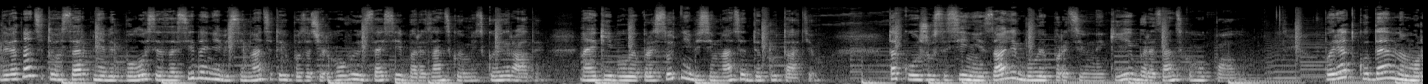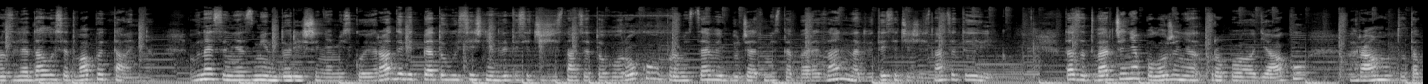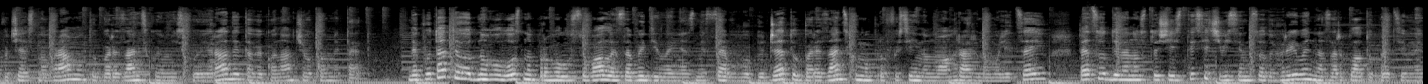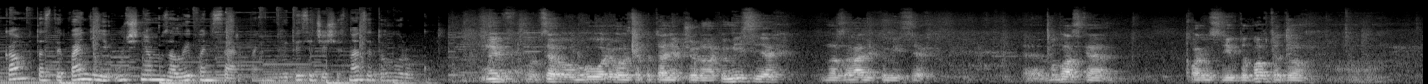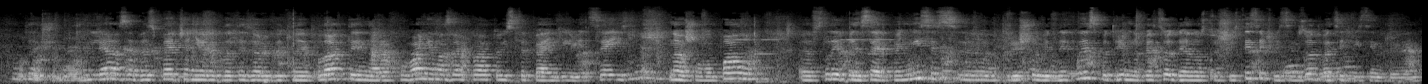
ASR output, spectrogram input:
19 серпня відбулося засідання 18-ї позачергової сесії Березанської міської ради, на якій були присутні 18 депутатів. Також у сесійній залі були працівники Березанського палу. В порядку денному розглядалося два питання: внесення змін до рішення міської ради від 5 січня 2016 року про місцевий бюджет міста Березань на 2016 рік та затвердження положення про подяку, грамоту та почесну грамоту Березанської міської ради та виконавчого комітету. Депутати одноголосно проголосували за виділення з місцевого бюджету Березанському професійному аграрному ліцею 596 тисяч 800 гривень на зарплату працівникам та стипендії учням за липень-серпень 2016 року. Ми це обговорювали це питання вчора на комісіях, на загальних комісіях. Е, Будь ласка, пару слів додавте до е, запрошуємо. Для забезпечення виплати заробітної плати, нарахування на зарплату і стипендії ліцеї нашому палу е, з липень-серпень місяць е, прийшов від них лист, потрібно 596 тисяч 828 гривень.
